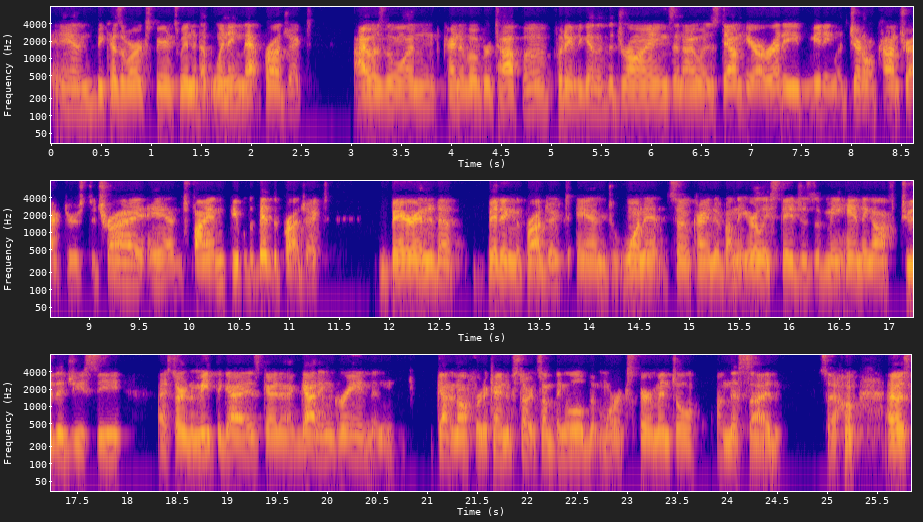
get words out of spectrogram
and because of our experience, we ended up winning that project. I was the one kind of over top of putting together the drawings, and I was down here already meeting with general contractors to try and find people to bid the project. Bear ended up bidding the project and won it. So, kind of on the early stages of me handing off to the GC, I started to meet the guys, kind of got ingrained and got an offer to kind of start something a little bit more experimental on this side. So I was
